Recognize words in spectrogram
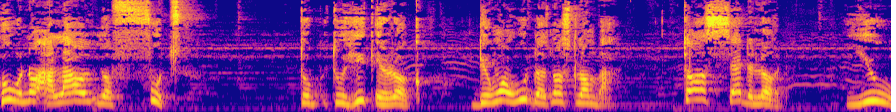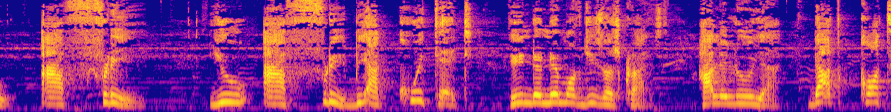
who will not allow your foot to, to hit a rock, the one who does not slumber. Thus said the Lord, you are free. You are free. Be acquitted in the name of Jesus Christ. Hallelujah. That court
